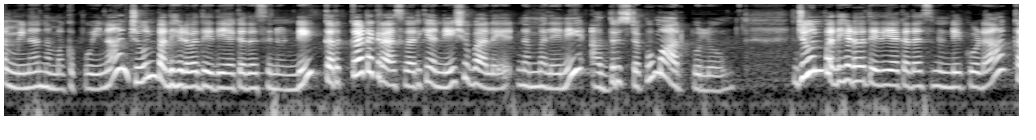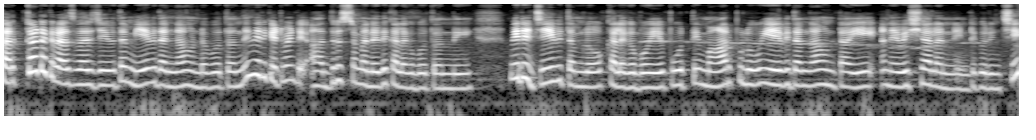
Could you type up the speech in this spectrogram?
నమ్మినా నమ్మకపోయినా జూన్ పదిహేడవ తేదీ ఏకాదశి నుండి కర్కాటక రాశి వారికి అన్ని శుభాలే నమ్మలేని అదృష్టపు మార్పులు. జూన్ పదిహేడవ తేదీ ఏకాదశి నుండి కూడా కర్కాటక రాశి వారి జీవితం ఏ విధంగా ఉండబోతోంది వీరికి ఎటువంటి అదృష్టం అనేది కలగబోతోంది వీరి జీవితంలో కలగబోయే పూర్తి మార్పులు ఏ విధంగా ఉంటాయి అనే విషయాలన్నింటి గురించి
